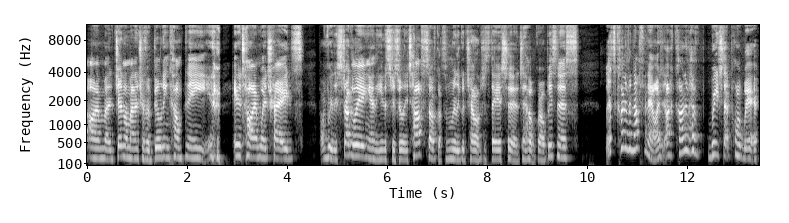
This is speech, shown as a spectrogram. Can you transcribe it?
I'm a general manager of a building company in a time where trades are really struggling and the industry is really tough. So I've got some really good challenges there to, to help grow a business. That's kind of enough for now. I, I kind of have reached that point where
